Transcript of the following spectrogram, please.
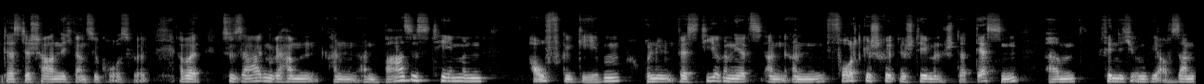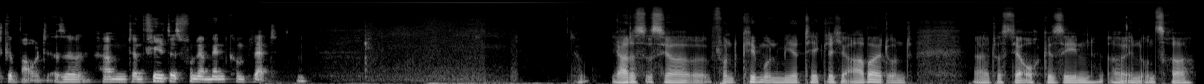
dass der Schaden nicht ganz so groß wird. Aber zu sagen, wir haben an, an Basisthemen aufgegeben und investieren jetzt an, an fortgeschrittene Themen stattdessen, ähm, finde ich irgendwie auf Sand gebaut. Also ähm, dann fehlt das Fundament komplett. Ja, das ist ja äh, von Kim und mir tägliche Arbeit und äh, du hast ja auch gesehen, äh, in unserer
